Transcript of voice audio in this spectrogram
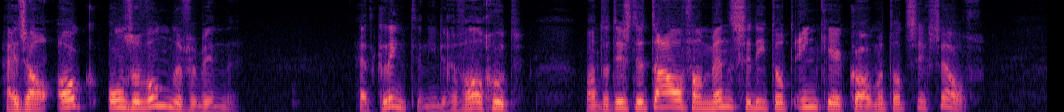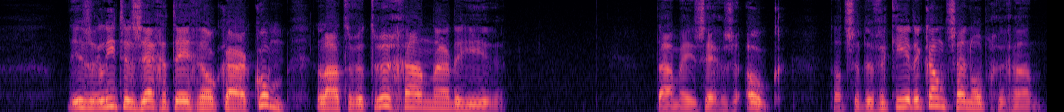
hij zal ook onze wonden verbinden. Het klinkt in ieder geval goed, want het is de taal van mensen die tot inkeer komen tot zichzelf. De Israëlieten zeggen tegen elkaar: Kom, laten we teruggaan naar de Heere. Daarmee zeggen ze ook dat ze de verkeerde kant zijn opgegaan.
